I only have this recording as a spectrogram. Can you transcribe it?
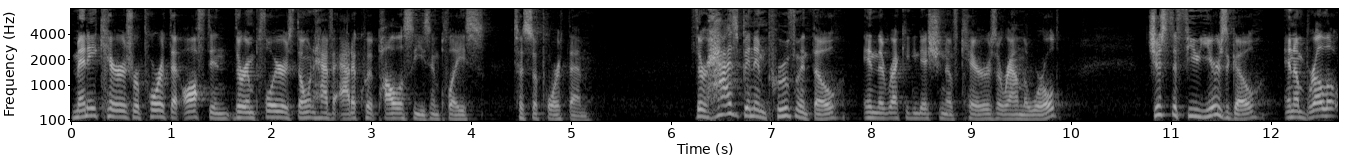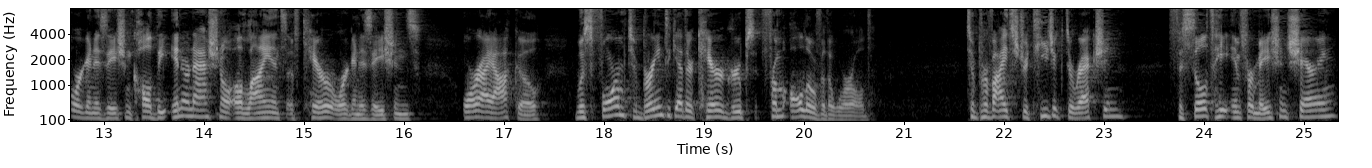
Many carers report that often their employers don't have adequate policies in place to support them. There has been improvement, though, in the recognition of carers around the world. Just a few years ago, an umbrella organization called the International Alliance of Care Organizations, or IACO, was formed to bring together care groups from all over the world to provide strategic direction, facilitate information sharing,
